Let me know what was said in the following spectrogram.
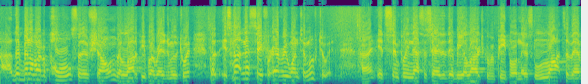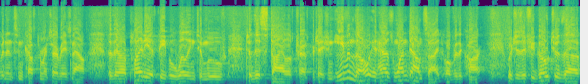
uh, there have been a lot of polls that have shown that a lot of people are ready to move to it, but it's not necessary for everyone to move to it. All right? It's simply necessary that there be a large group of people, and there's lots of evidence in customer surveys now that there are plenty of people willing to move to this style of transportation, even though it has one downside over the car, which is if you go to the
